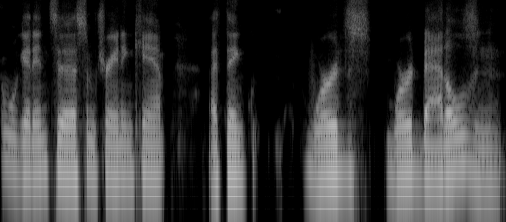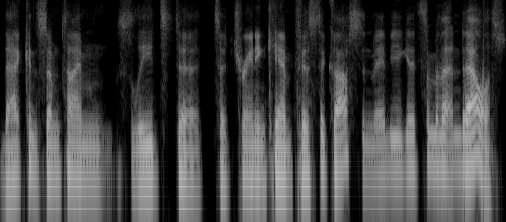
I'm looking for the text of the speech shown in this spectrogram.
will get into some training camp. I think words word battles and that can sometimes lead to to training camp fisticuffs and maybe you get some of that in Dallas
